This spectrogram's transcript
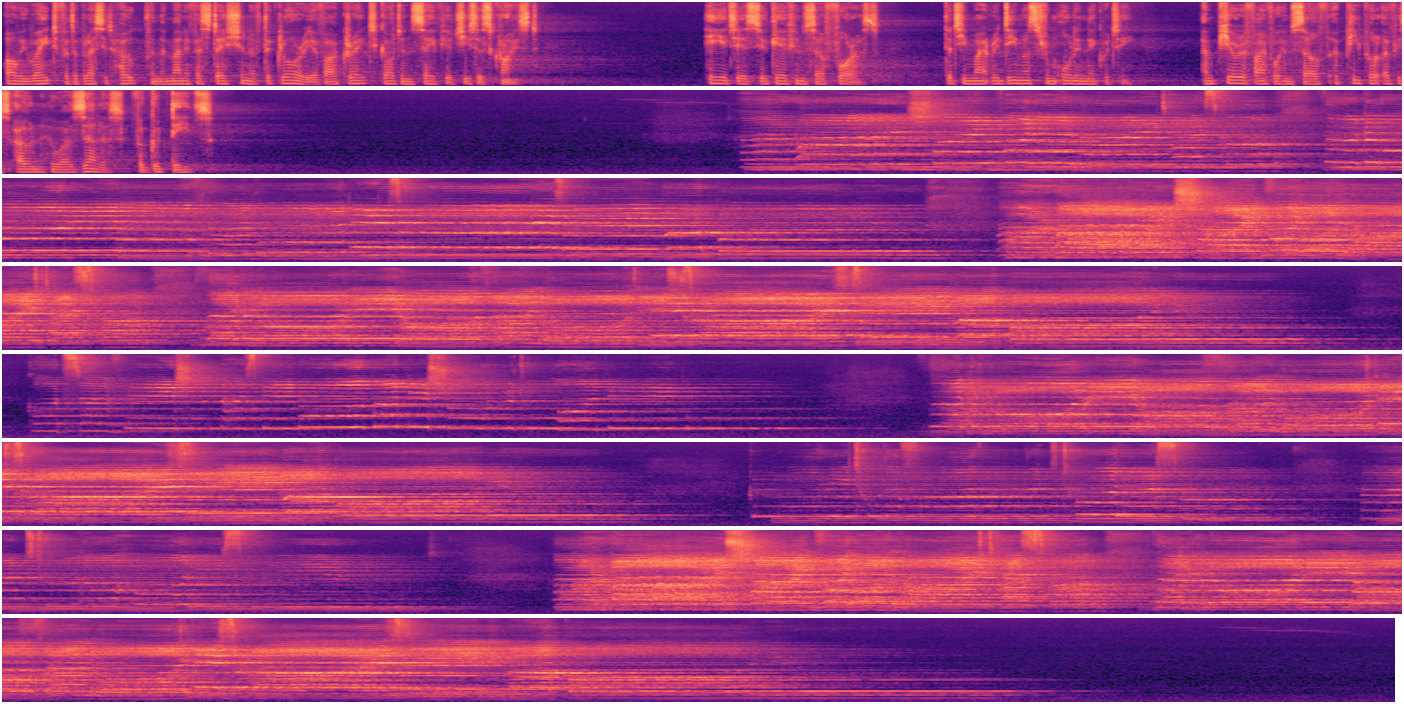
while we wait for the blessed hope and the manifestation of the glory of our great God and Saviour Jesus Christ. He it is who gave himself for us, that he might redeem us from all iniquity, and purify for himself a people of his own who are zealous for good deeds.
